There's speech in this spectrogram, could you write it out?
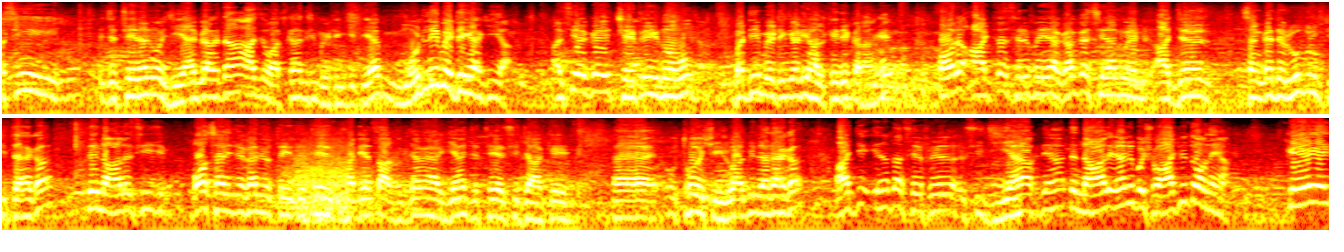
ਅਸੀਂ ਜਿੱਥੇ ਇਹਨਾਂ ਨੂੰ ਜੀਆਈ ਵੀ ਆਖਦਾ, ਅੱਜ ਵਰਕਰਾਂ ਦੀ ਮੀਟਿੰਗ ਕੀਤੀ ਹੈ ਮੁੱਢਲੀ ਮੀਟਿੰਗ ਹੈਗੀ ਆ। ਅਸੀਂ ਅੱਗੇ 6 ਤਰੀਕ ਨੂੰ ਵੱਡੀ ਮੀਟਿੰਗ ਜਿਹੜੀ ਹਲਕੇ ਦੀ ਕਰਾਂਗੇ। ਔਰ ਅੱਜ ਤਾਂ ਸਿਰਫ ਇਹ ਹੈਗਾ ਕਿ ਅਸੀਂ ਇਹਨਾਂ ਨੂੰ ਅੱਜ ਸੰਗਤ ਦੇ ਰੂਬਰੂ ਕੀਤਾ ਹੈਗਾ। ਤੇ ਨਾਲ ਅਸੀਂ ਬਹੁਤ ਸਾਰੀ ਜਗ੍ਹਾ ਦੇ ਉੱਤੇ ਜਿੱਥੇ ਸਾਡੀਆਂ ਧਾਰਮਿਕ ਜਗ੍ਹਾ ਹੈਗੀਆਂ, ਜਿੱਥੇ ਅਸੀਂ ਜਾ ਕੇ ਉੱਥੋਂ ਆਸ਼ੀਰਵਾਦ ਵੀ ਲੈਣਾ ਹੈਗਾ। ਅੱਜ ਇਹਨਾਂ ਦਾ ਸਿਰਫ ਅਸੀਂ ਜੀਆ ਆਖਦੇ ਹਾਂ ਤੇ ਨਾਲ ਇਹਨਾਂ ਨੂੰ ਵਿਸ਼ਵਾਸ ਵੀ ਦਿਵਾਉਂਦੇ ਹਾਂ ਕਿ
